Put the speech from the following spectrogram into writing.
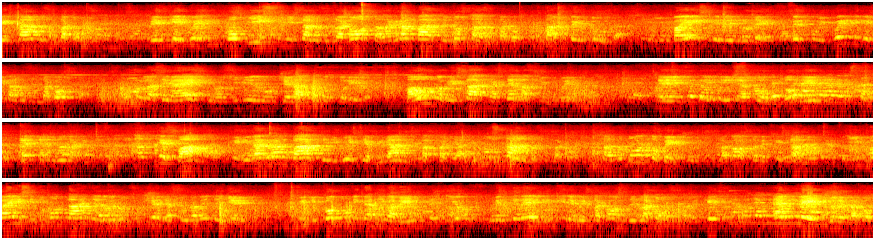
che stanno sulla costa, perché pochissimi stanno sulla costa, la gran parte non sta sulla costa, sta sperduta in paesi dell'entroterra, per cui quelli che stanno sulla costa, pur la sera escono, si pigliano un gelato sotto reto, ma uno che sta a Castella Fiume, eh, eh, eh, eh, eh, eh, che fa? Quindi la gran parte di questi aquilani sparpagliati non stanno sulla costa, stanno molto peggio sulla costa perché stanno in paesi di montagna dove non succede assolutamente niente. Comunicativamente io metterei di dire questa cosa della costa perché è peggio della costa.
